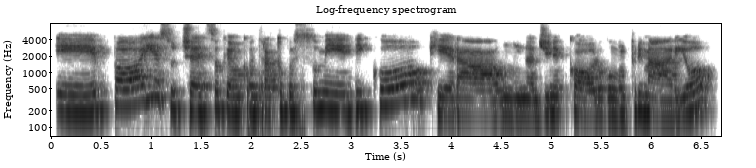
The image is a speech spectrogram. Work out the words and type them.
E poi è successo che ho incontrato questo medico che era un ginecologo, un primario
